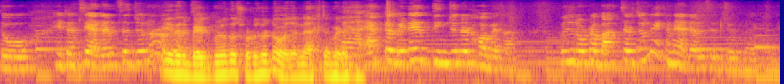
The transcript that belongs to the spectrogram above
তো এটা হচ্ছে অ্যাডাল্টস এর জন্য এদের ওটা বেডগুলো তো ছোট ছোট ওই জন্য একটা বেড হ্যাঁ, একটা বেডে তিনজনের হবে না। ওই জন্য ওটা বাচ্চার জন্য এখানে অ্যাডাল্টস এর জন্য এখানে।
